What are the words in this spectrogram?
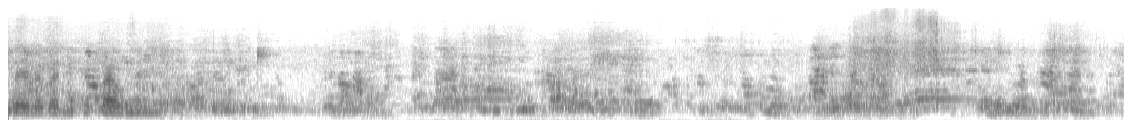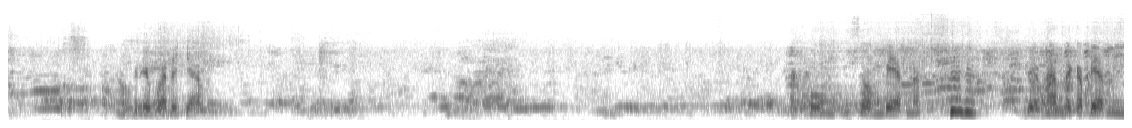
ใส่แล้วบันกระเป๋าเงินเอาไปเรียกว่าได้จับผักบงมีสองแบบนะ แบบนั้นแล้วก็แบบนี้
